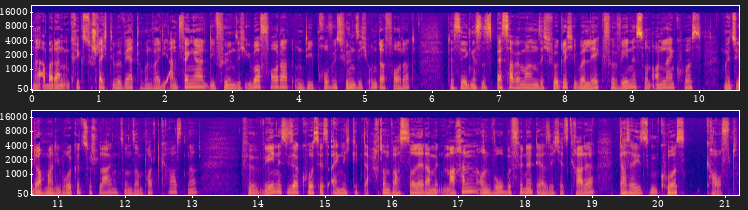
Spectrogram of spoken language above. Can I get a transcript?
Ne, aber dann kriegst du schlechte Bewertungen, weil die Anfänger, die fühlen sich überfordert und die Profis fühlen sich unterfordert. Deswegen ist es besser, wenn man sich wirklich überlegt, für wen ist so ein Online-Kurs, um jetzt wieder auch mal die Brücke zu schlagen zu unserem Podcast, ne? Für wen ist dieser Kurs jetzt eigentlich gedacht und was soll er damit machen und wo befindet er sich jetzt gerade, dass er diesen Kurs kauft?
